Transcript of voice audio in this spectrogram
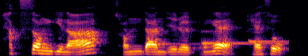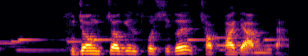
확성기나 전단지를 통해 계속 부정적인 소식을 접하게 합니다.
